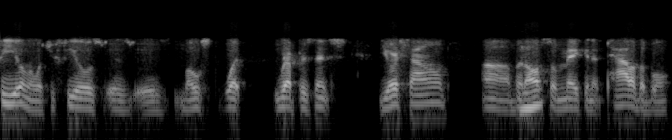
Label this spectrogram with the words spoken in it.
feel and what you feel is is, is most what represents your sound, uh, but Mhm. also making it palatable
